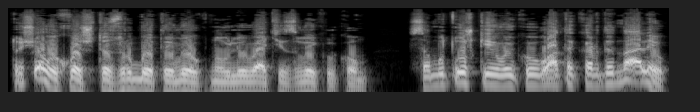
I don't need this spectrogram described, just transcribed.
То що ви хочете зробити? вигукнув Ліветі з викликом. Самотужки евакуювати кардиналів?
